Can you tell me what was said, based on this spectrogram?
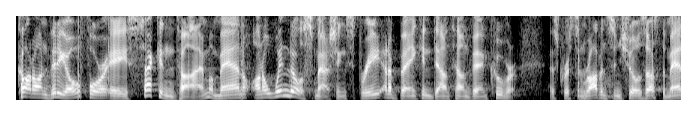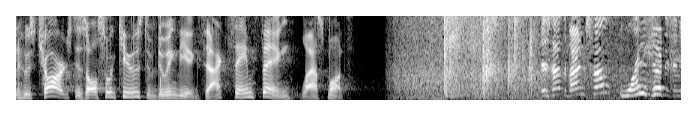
Caught on video for a second time, a man on a window smashing spree at a bank in downtown Vancouver. As Kristen Robinson shows us, the man who's charged is also accused of doing the exact same thing last month. Is that the bank's fault? One hit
